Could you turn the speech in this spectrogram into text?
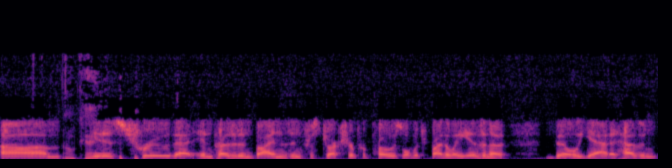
Um, okay. It is true that in President Biden's infrastructure proposal, which, by the way, isn't a bill yet, it hasn't.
